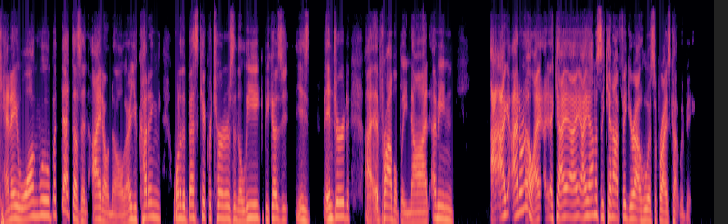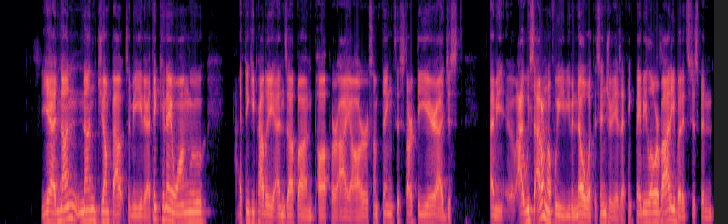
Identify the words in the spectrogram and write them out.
Kene Nwangwu, but that doesn't, I don't know. Are you cutting one of the best kick returners in the league because he's injured? Probably not. I mean, I, I, don't know. I, I, I honestly cannot figure out who a surprise cut would be. Yeah, none, none jump out to me either. I think Kene Nwangwu, I think he probably ends up on pup or IR or something to start the year. I just, I mean, I we I don't know if we even know what this injury is. I think maybe lower body, but it's just been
